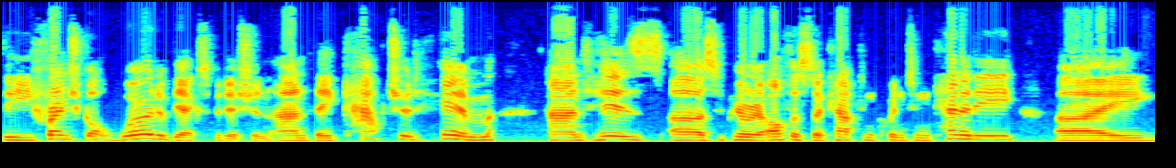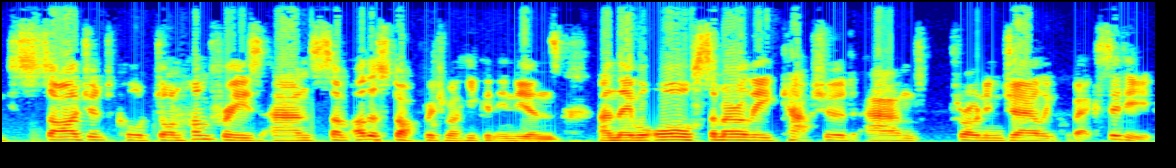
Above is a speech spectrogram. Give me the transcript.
the French got word of the expedition and they captured him and his uh, superior officer, Captain Quinton Kennedy, a sergeant called John Humphreys, and some other Stockbridge Mohican Indians, and they were all summarily captured and thrown in jail in Quebec City.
